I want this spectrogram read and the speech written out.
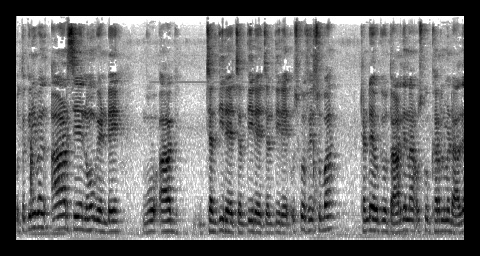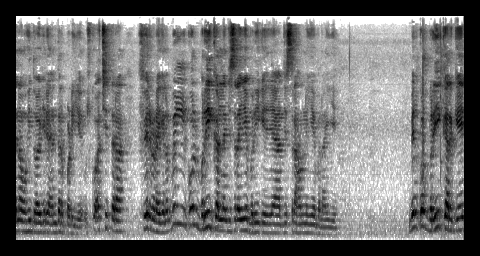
वो तकरीबन आठ से नौ घंटे वो आग चलती रहे चलती रहे चलती रहे। उसको फिर सुबह ठंडे होकर उतार देना, उसको खरल में डाल देना, वही दवाई जो अंदर पड़ी है। उसको अच्छी तरह फिर कढ़ाई करना। बिल्कुल बरीक कर लें, जिस तरह ये बरीक है, या जिस तरह हमने ये बनाई है। बिल्कुल बरीक करके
